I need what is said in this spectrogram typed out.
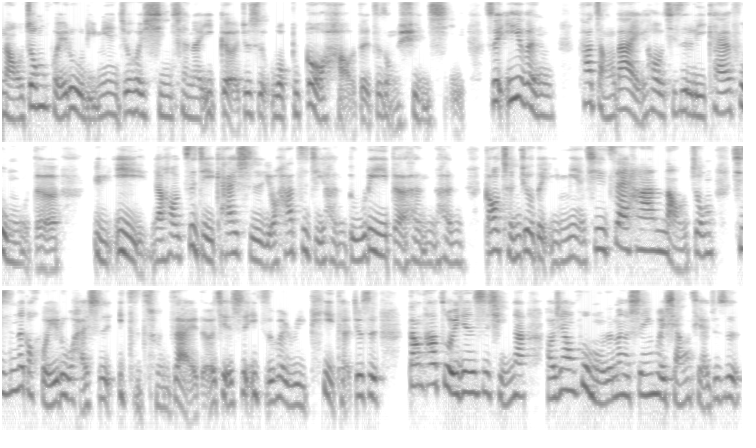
脑中回路里面就会形成了一个，就是我不够好的这种讯息。所以，even 他长大以后，其实离开父母的羽翼，然后自己开始有他自己很独立的、很很高成就的一面。其实，在他脑中，其实那个回路还是一直存在的，而且是一直会 repeat。就是当他做一件事情，那好像父母的那个声音会响起来，就是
